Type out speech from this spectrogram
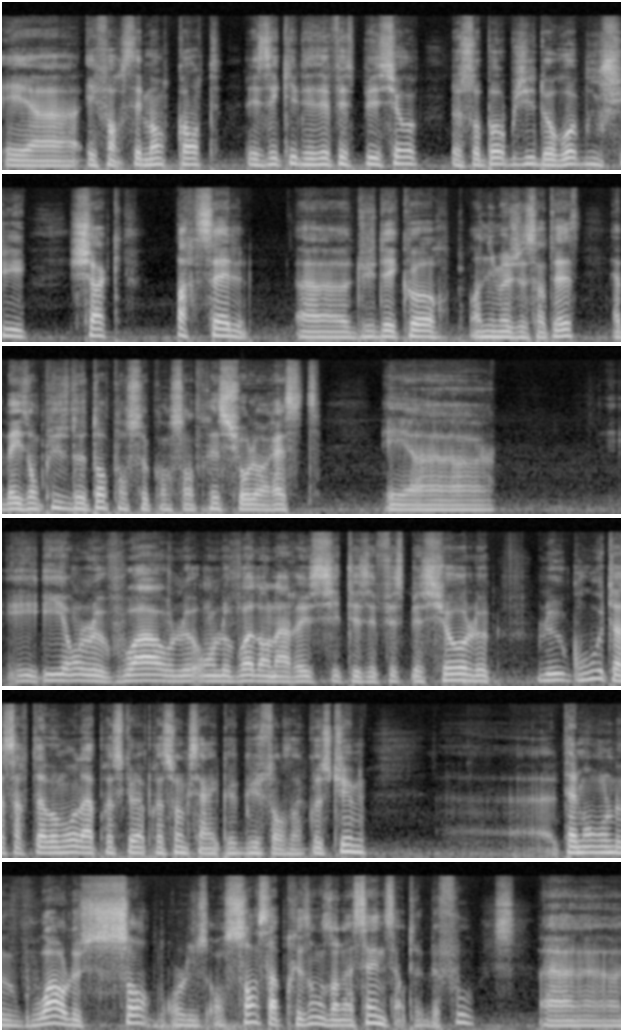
Et, euh, et, forcément, quand les équipes des effets spéciaux ne sont pas obligées de reboucher chaque parcelle euh, du décor en image de synthèse, eh ben, ils ont plus de temps pour se concentrer sur le reste. Et, euh, et, on le voit, on le, on le, voit dans la réussite des effets spéciaux. Le, le Groot, à certains moments, on a presque l'impression que c'est un Gus dans un costume. Tellement on le voit, on le sent, on, le, on, sent sa présence dans la scène, c'est un truc de fou. Euh,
